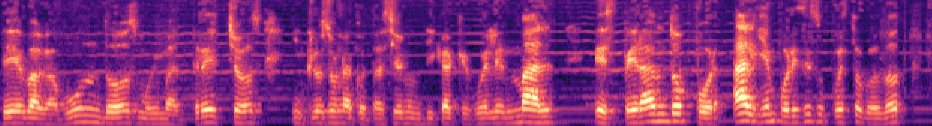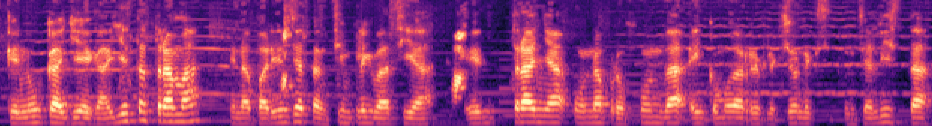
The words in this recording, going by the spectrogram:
de vagabundos muy maltrechos, incluso una acotación indica que huelen mal, esperando por alguien, por ese supuesto Godot que nunca llega. Y esta trama, en apariencia tan simple y vacía, entraña una profunda e incómoda reflexión existencialista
